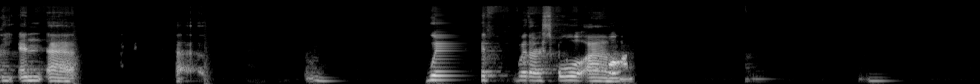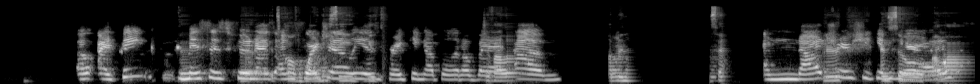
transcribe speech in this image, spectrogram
the end uh, with with our school um, Oh, I think Mrs. Funes unfortunately is breaking up a little bit. Um, I'm not sure if she can so, hear us.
